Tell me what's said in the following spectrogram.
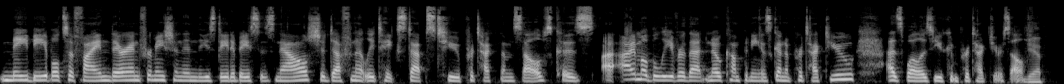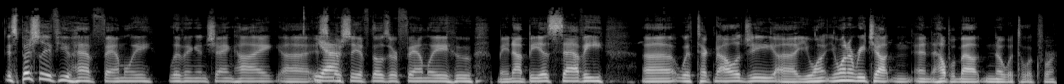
may be able to find their information in these databases now should definitely take steps to protect themselves because I'm a believer that no company is going to protect you as well as you can protect yourself. Yeah, especially if you have family living in Shanghai, uh, Yeah. especially if those are family who may not be as savvy uh, with technology. Uh, you want you want to reach out and, and help them out and know what to look for.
